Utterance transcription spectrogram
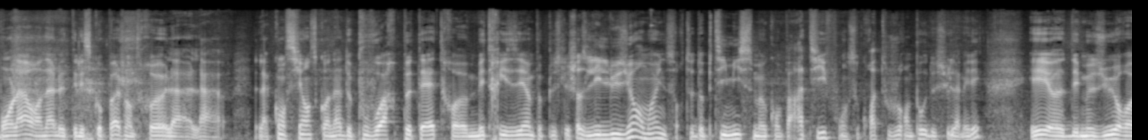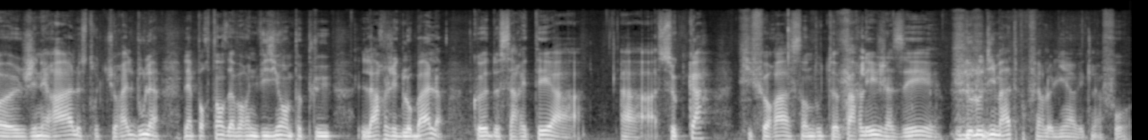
Bon, là, on a le télescopage entre la, la, conscience qu'on a de pouvoir peut-être euh, maîtriser un peu plus les choses, l'illusion, au moins, une sorte d'optimisme comparatif où on se croit toujours un peu au-dessus de la mêlée, et euh, des mesures euh, générales, structurelles, d'où l'importance d'avoir une vision un peu plus large et globale que de s'arrêter à, à ce cas qui fera sans doute parler, jaser, ou de l'audimat pour faire le lien avec l'info.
